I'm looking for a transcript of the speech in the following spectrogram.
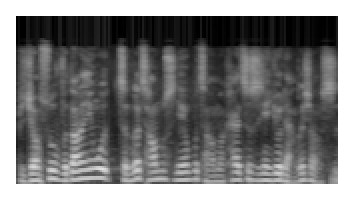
比较舒服。当然，因为整个长途时间不长嘛，开车时间就两个小时，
